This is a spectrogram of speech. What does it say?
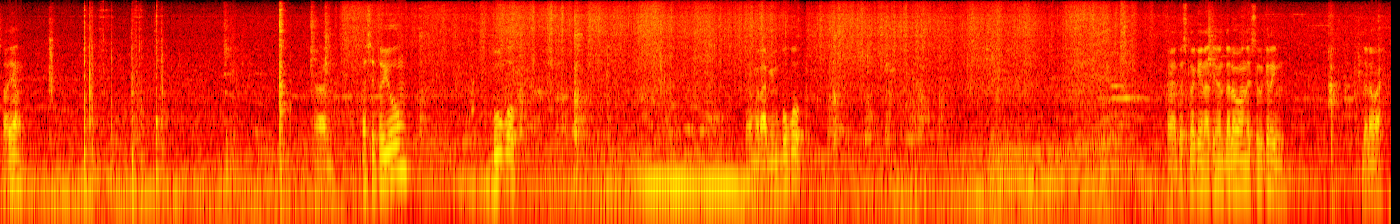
Sayang. Yan. Tapos ito yung buko. Kaya maraming buko. Ayan, tapos lagyan natin ng dalawang Nestle cream. Dalawa.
